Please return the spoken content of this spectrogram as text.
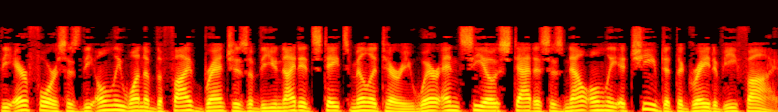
The Air Force is the only one of the five branches of the United States military where NCO status is now only achieved at the grade of E5.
